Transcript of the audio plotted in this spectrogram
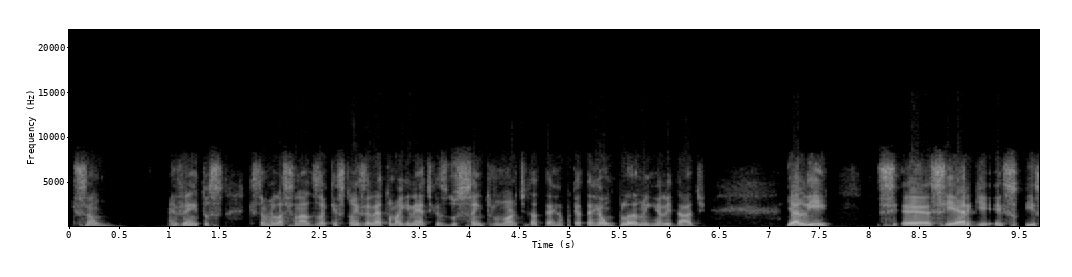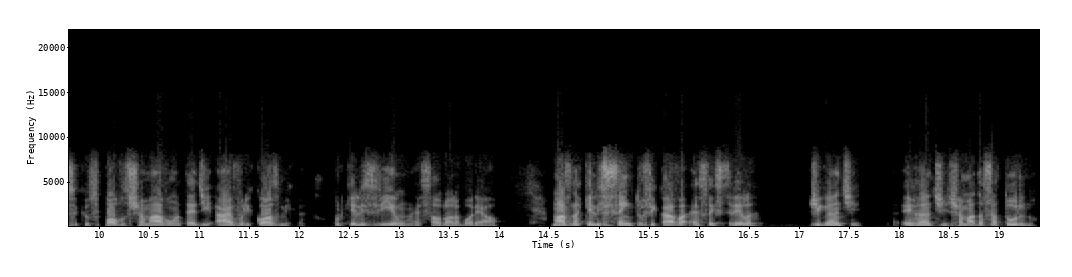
que são eventos que estão relacionados a questões eletromagnéticas do centro-norte da Terra, porque a Terra é um plano em realidade, e ali se, é, se ergue isso que os povos chamavam até de árvore cósmica, porque eles viam essa aurora boreal. Mas naquele centro ficava essa estrela gigante, errante, chamada Saturno.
